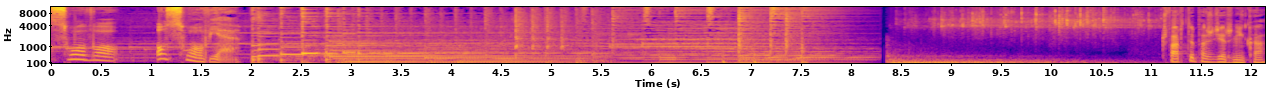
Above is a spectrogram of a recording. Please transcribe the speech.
słowo o słowie. 4 października,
